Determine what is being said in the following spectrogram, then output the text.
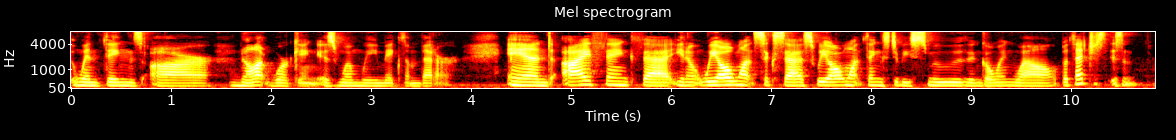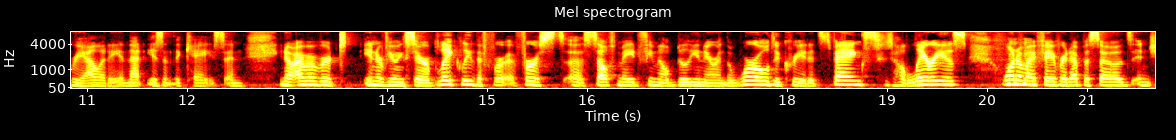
When things are not working, is when we make them better. And I think that, you know, we all want success. We all want things to be smooth and going well, but that just isn't reality. And that isn't the case. And, you know, I remember t- interviewing Sara Blakely, the fir- first uh, self made female billionaire in the world who created Spanx, who's hilarious, one of my favorite episodes. And,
